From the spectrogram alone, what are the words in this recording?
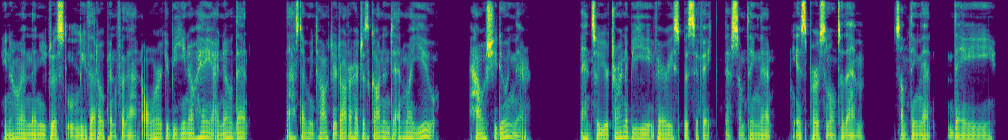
You know, and then you just leave that open for that. Or it could be, you know, hey, I know that last time we talked, your daughter had just gone into NYU. How is she doing there? And so you're trying to be very specific. There's something that is personal to them, something that they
